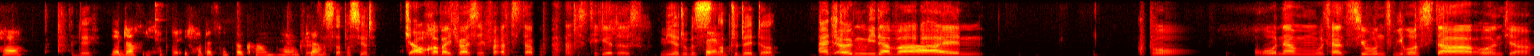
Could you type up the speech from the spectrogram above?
Hä? Nee, Ja doch, ich hab, ich hab das mitbekommen. Ja, okay, klar. was ist da passiert? Ich auch, aber ich weiß nicht, was da passiert ist. Mia, du bist Same. up to date da. Halt Stopp. irgendwie, da war ein Corona-Mutationsvirus da und ja.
